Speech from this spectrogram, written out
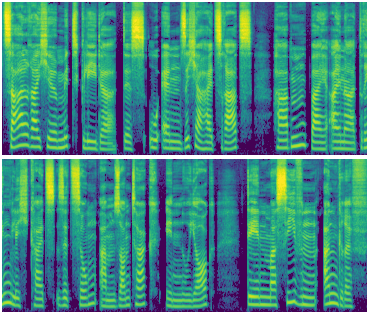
Zahlreiche Mitglieder des UN-Sicherheitsrats haben bei einer Dringlichkeitssitzung am Sonntag in New York den massiven Angriff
